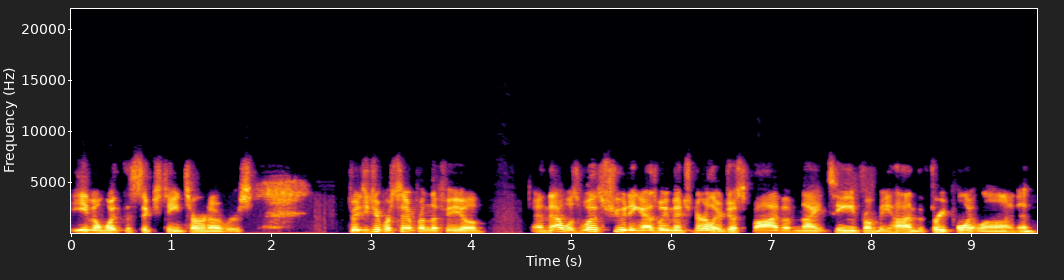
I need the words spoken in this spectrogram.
even with the 16 turnovers. 52% from the field, and that was with shooting, as we mentioned earlier, just five of 19 from behind the three point line. And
